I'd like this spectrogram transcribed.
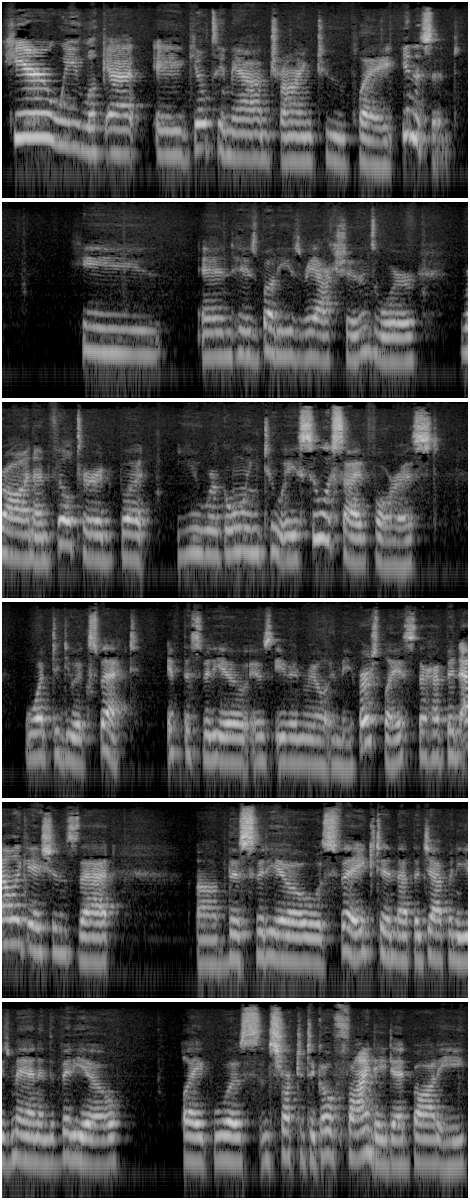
Here we look at a guilty man trying to play innocent. He and his buddies' reactions were raw and unfiltered, but you were going to a suicide forest, what did you expect? If this video is even real in the first place, there have been allegations that uh, this video was faked and that the Japanese man in the video like was instructed to go find a dead body,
